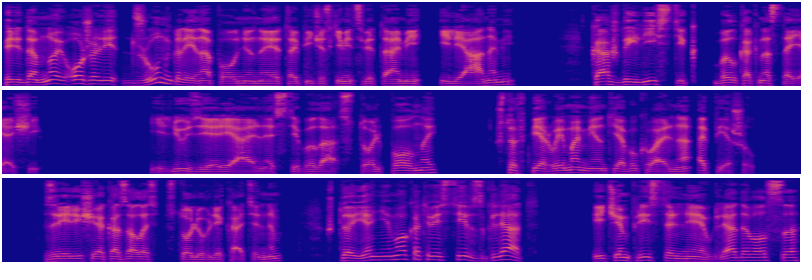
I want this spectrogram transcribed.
передо мной ожили джунгли, наполненные тропическими цветами и лианами. Каждый листик был как настоящий. Иллюзия реальности была столь полной, что в первый момент я буквально опешил. Зрелище оказалось столь увлекательным, что я не мог отвести взгляд, и чем пристальнее вглядывался,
